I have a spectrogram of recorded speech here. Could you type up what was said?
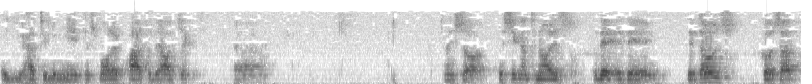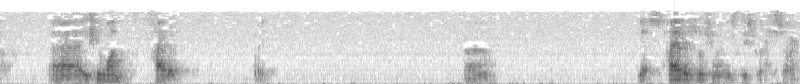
you have to illuminate a smaller part of the object uh, and so the signal to noise, the, the, the dose goes up uh, if you want higher. Wait. Uh, yes, higher resolution is this way, sorry.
